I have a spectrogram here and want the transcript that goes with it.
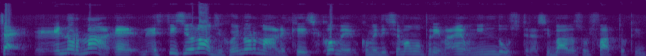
Cioè, è, normale, è, è fisiologico, è normale che siccome, come dicevamo prima, è un'industria, si basa sul fatto che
